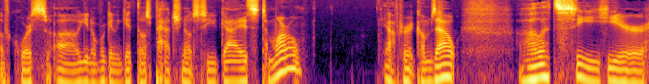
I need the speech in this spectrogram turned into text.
Of course, uh, you know we're going to get those patch notes to you guys tomorrow after it comes out. Uh, let's see here.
